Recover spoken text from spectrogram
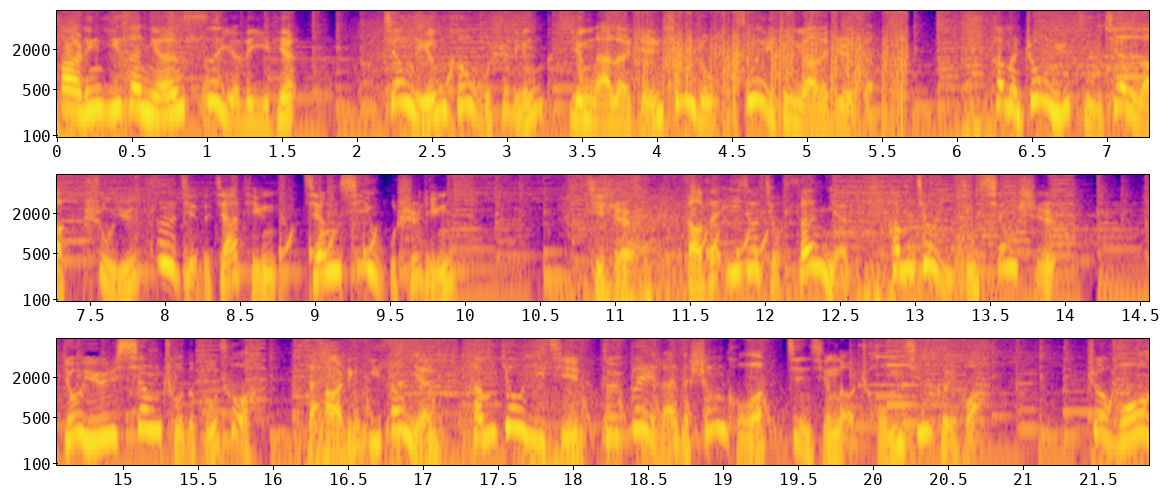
二零一三年四月的一天，江铃和五十铃迎来了人生中最重要的日子。他们终于组建了属于自己的家庭——江西五十铃。其实，早在一九九三年，他们就已经相识。由于相处的不错，在二零一三年，他们又一起对未来的生活进行了重新规划。这不，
